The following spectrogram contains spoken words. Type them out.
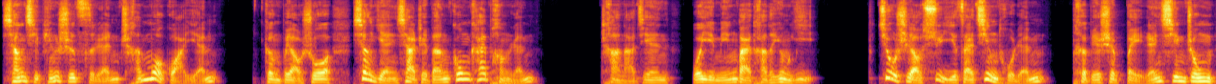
想起平时此人沉默寡言。更不要说像眼下这般公开捧人。刹那间，我已明白他的用意，就是要蓄意在净土人，特别是北人心中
